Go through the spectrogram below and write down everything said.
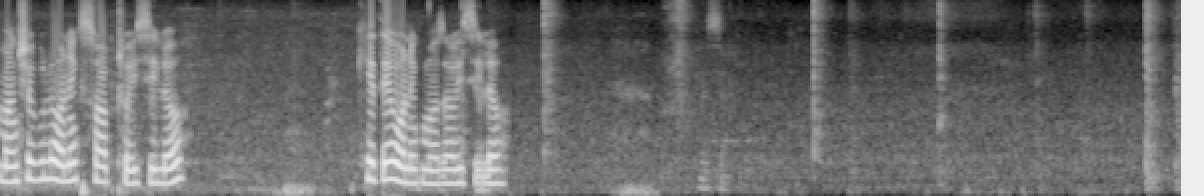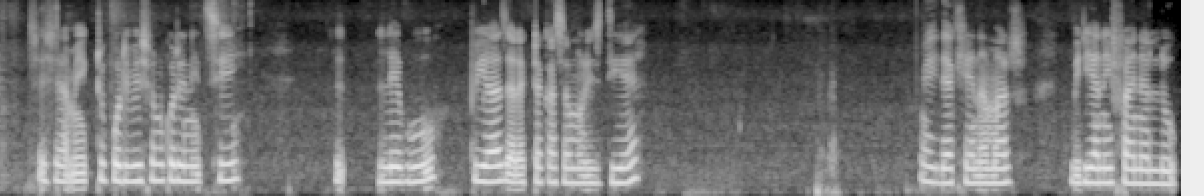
মাংসগুলো অনেক সফট হয়েছিল খেতেও অনেক মজা হয়েছিল শেষে আমি একটু পরিবেশন করে নিচ্ছি। লেবু পেঁয়াজ আর একটা কাঁচামরিচ দিয়ে। এই দেখেন আমার বিরিয়ানির ফাইনাল লুক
